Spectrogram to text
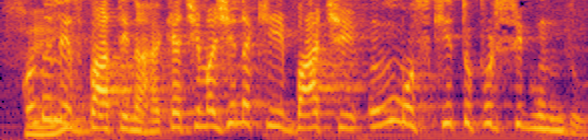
Sim. Quando eles batem na raquete, imagina que bate um mosquito por segundo.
